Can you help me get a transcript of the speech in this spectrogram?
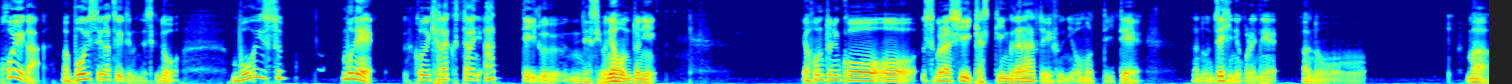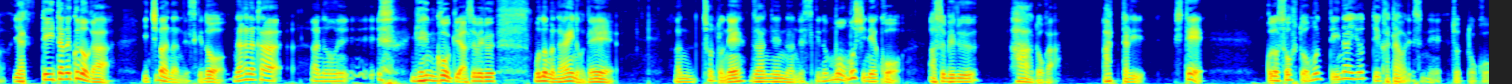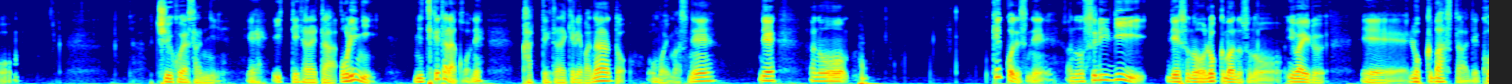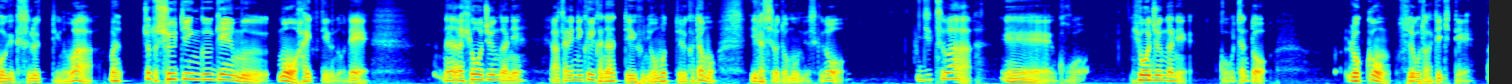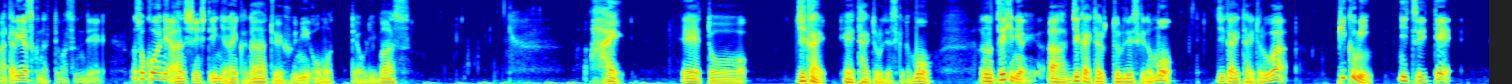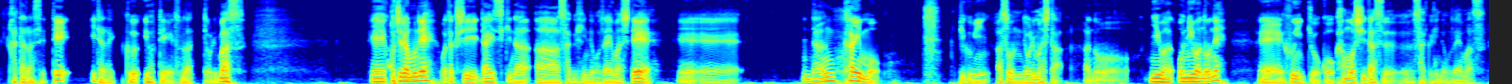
声が、まあ、ボイスがついてるんですけど、ボイスもね、このキャラクターに合っているんですよね、本当に。いや、本当にこう、素晴らしいキャスティングだなというふうに思っていて、あのぜひね、これね、あのまあ、やっていただくのが一番なんですけど、なかなか、あの、現行機で遊べるものがないので、あのちょっとね、残念なんですけども、もしね、こう、遊べるハードがあったりして、このソフトを持っていないよっていう方はですね、ちょっとこう、中古屋さんに、え行っていただいた折に見つけたらこうね、買っていただければなと思いますね。で、あの、結構ですね、あの 3D でそのロックマンのその、いわゆるえー、ロックバスターで攻撃するっていうのは、まあ、ちょっとシューティングゲームも入っているので、なかなか標準がね、当たりにくいかなっていうふうに思ってる方もいらっしゃると思うんですけど、実は、えー、こう、標準がね、こう、ちゃんとロックオンすることができて、当たりやすくなってますんで、まあ、そこはね、安心していいんじゃないかなというふうに思っております。はい。えっ、ー、と、次回、えー、タイトルですけども、あのぜひねあ、次回タイトルですけども、次回タイトルは、ピクミンについて語らせていただく予定となっております。えー、こちらもね、私大好きなあ作品でございまして、えー、何回もピクミン遊んでおりました。あの庭お庭のね、えー、雰囲気をこう醸し出す作品でございます。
